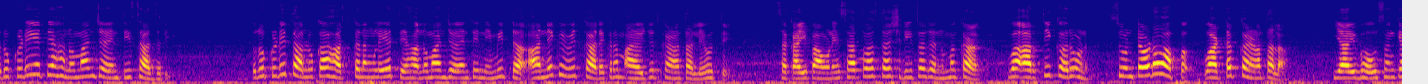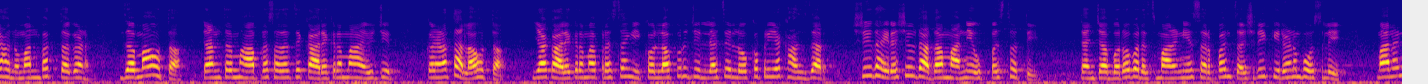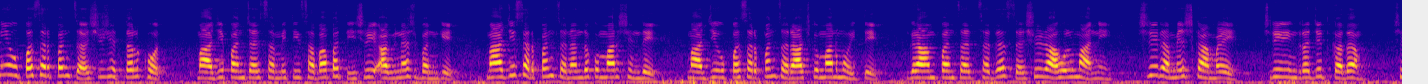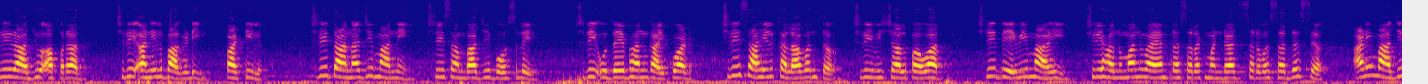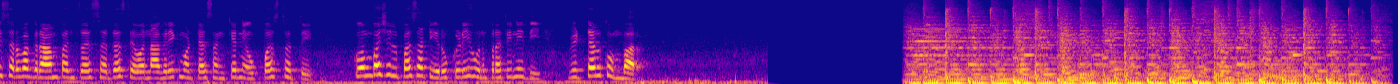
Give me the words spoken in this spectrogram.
रुकडी येथे हनुमान जयंती साजरी. रुकडी तालुका हातकलंगले येथे हनुमान जयंतीनिमित्त अनेक विविध कार्यक्रम आयोजित करण्यात आले होते. सकाळी पावणे सात वाजता श्रीचा जन्मकाळ व आरती करून सुंटवडा वाप वाटप करण्यात आला. यावेळी बहुसंख्य हनुमान भक्तगण जमा होता. त्यानंतर महाप्रसादाचे कार्यक्रम आयोजित करण्यात आला होता. या कार्यक्रमाप्रसंगी कोल्हापूर जिल्ह्याचे लोकप्रिय खासदार श्री धैर्यशील दादा माने उपस्थित होते. त्यांच्याबरोबरच माननीय सरपंच श्री किरण भोसले माननीय उपसरपंच श्री शीतल खोत माजी पंचायत समिती सभापती श्री अविनाश बनगे माजी सरपंच नंदकुमार शिंदे माजी उपसरपंच राजकुमार मोहिते ग्रामपंचायत सदस्य श्री राहुल माने श्री रमेश कांबळे श्री इंद्रजित कदम श्री राजू अपराध श्री अनिल बागडी पाटील श्री तानाजी माने श्री संभाजी भोसले श्री उदयभान गायकवाड श्री साहिल कलावंत श्री विशाल पवार श्री देवी माळी श्री हनुमान व्यायाम प्रसारक मंडळाचे सर्व सदस्य आणि माजी सर्व ग्रामपंचायत सदस्य व नागरिक मोठ्या संख्येने उपस्थित होते. कुंभशिल्पासाठी रुकडीहून प्रतिनिधी विठ्ठल कुंभार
